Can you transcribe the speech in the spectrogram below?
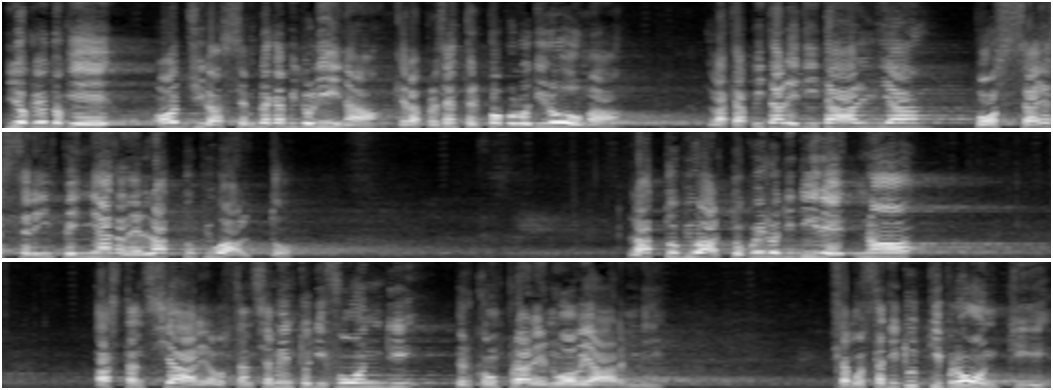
Io credo che oggi l'Assemblea Capitolina, che rappresenta il popolo di Roma, la capitale d'Italia, possa essere impegnata nell'atto più alto. L'atto più alto, quello di dire no a stanziare allo stanziamento di fondi per comprare nuove armi. Siamo stati tutti pronti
